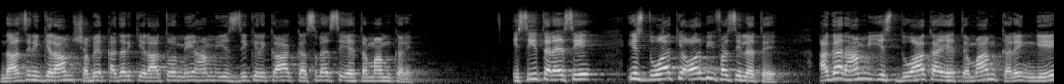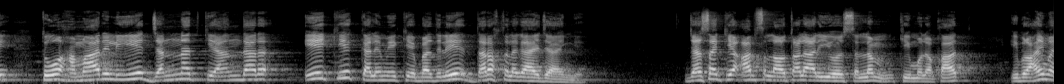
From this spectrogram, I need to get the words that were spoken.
नाजिन कराम, शब कदर की रातों में हम इस ज़िक्र का कसरत से अहतमाम करें। इसी तरह से इस दुआ की और भी फजीलत है। अगर हम इस दुआ का अहतमाम करेंगे तो हमारे लिए जन्नत के अंदर एक एक कलमे के बदले दरख्त लगाए जाएँगे। जैसा कि आप सल्लल्लाहु अलैहि वसल्लम की मुलाकात इब्राहिम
